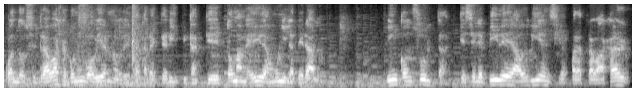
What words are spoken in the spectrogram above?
Cuando se trabaja con un gobierno de estas características que toma medidas unilaterales, inconsulta, que se le pide audiencia para trabajar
